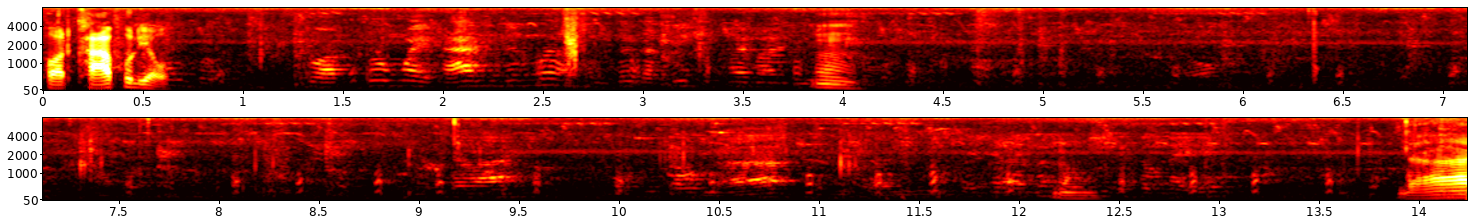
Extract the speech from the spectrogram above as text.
ถอดขาผู้เดียวอืมได้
